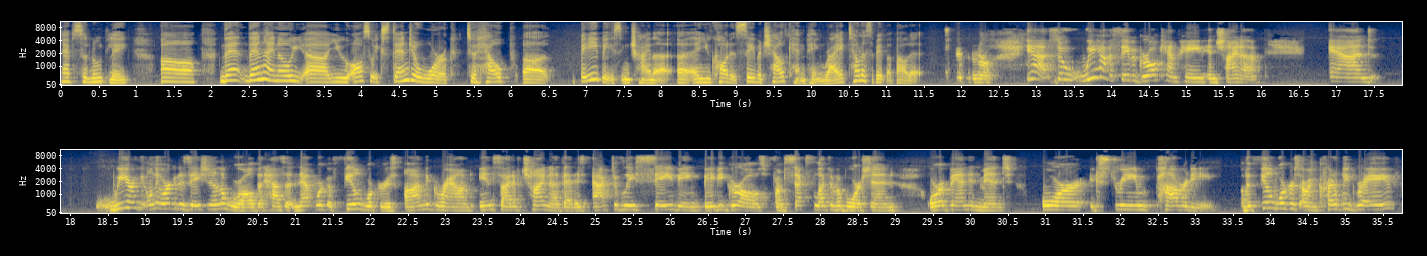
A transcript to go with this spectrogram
Absolutely. Uh, then, then I know uh, you also extend your work to help uh, babies in China, uh, and you call it Save a Child campaign, right? Tell us a bit about it. Save a Girl. Yeah, so we have a Save a Girl campaign in China, and we are the only organization in the world that has a network of field workers on the ground inside of China that is actively saving baby girls from sex selective abortion or abandonment or extreme poverty. The field workers are incredibly brave.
